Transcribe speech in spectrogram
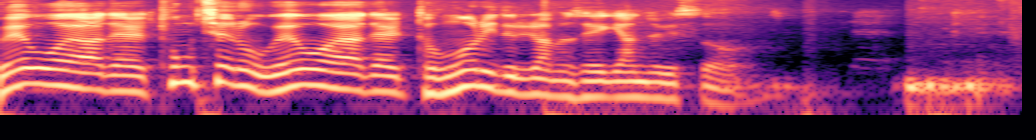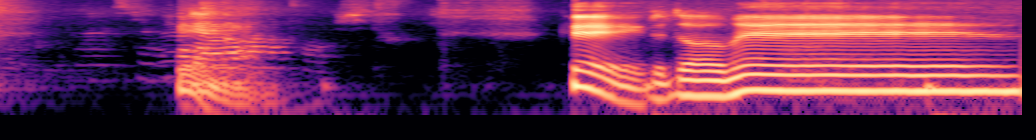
외워야 될 통째로 외워야 될 덩어리들이라면서 얘기한 적 있어. 오케이 그 다음에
